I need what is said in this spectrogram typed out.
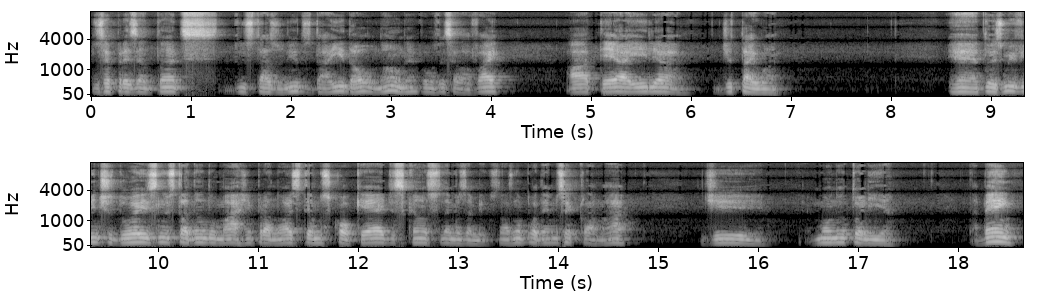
dos Representantes dos Estados Unidos, da ida ou não, né? Vamos ver se ela vai, até a ilha de Taiwan. É, 2022 não está dando margem para nós termos qualquer descanso, né, meus amigos? Nós não podemos reclamar de monotonia, tá bem?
